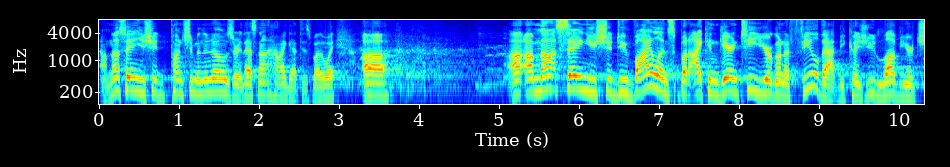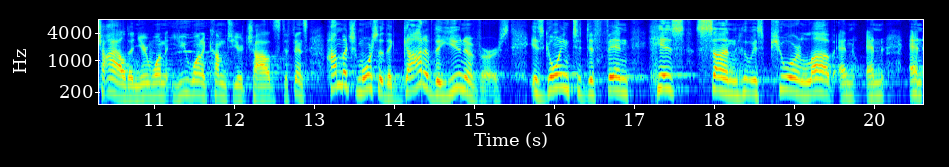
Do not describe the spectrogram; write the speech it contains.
I'm not saying you should punch him in the nose, or that's not how I got this, by the way. Uh, I'm not saying you should do violence, but I can guarantee you're going to feel that because you love your child and you want, you want to come to your child's defense. How much more so the God of the universe is going to defend his son who is pure love and, and, and,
